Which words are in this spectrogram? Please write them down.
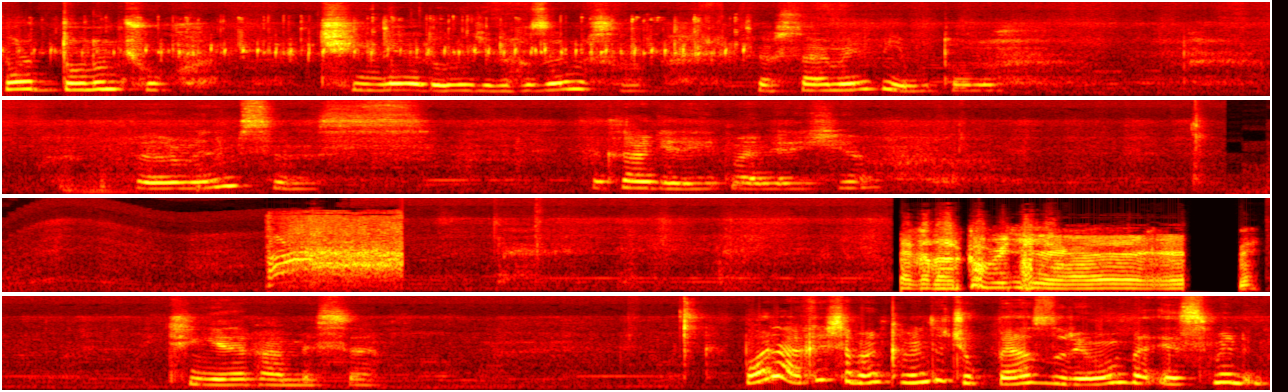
Bu arada donum çok çingene donu gibi. Hazır mısın? Göstermeli miyim bu donu? Görmeli misiniz? Ne kadar geri gitmem gerekiyor? Ne kadar komik. Çingene pembesi. Bu arada arkadaşlar ben kamerada çok beyaz duruyorum ama ben esmerim.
